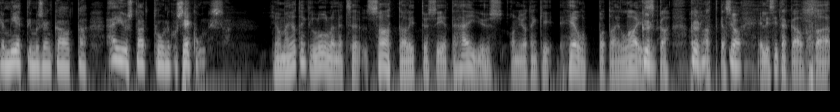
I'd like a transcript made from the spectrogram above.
ja miettimisen kautta. Häijyys tarttuu niin sekunnissa. Joo, mä jotenkin luulen, että se saattaa liittyä siihen, että häijyys on jotenkin helppo tai laiska kyllä, kyllä, ratkaisu. Joo. Eli sitä kautta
